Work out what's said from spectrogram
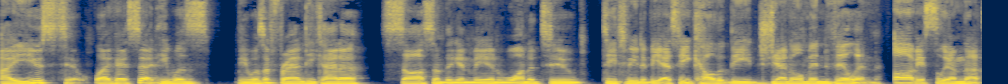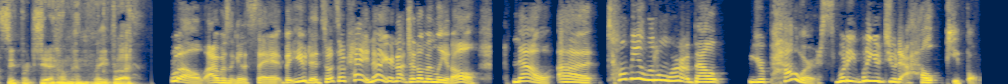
I used to, like I said, he was he was a friend. He kind of saw something in me and wanted to teach me to be, as he called it, the gentleman villain. Obviously, I'm not super gentlemanly, but. Well, I wasn't going to say it, but you did, so it's okay. No, you're not gentlemanly at all. Now, uh, tell me a little more about your powers. What do you, what do you do to help people?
